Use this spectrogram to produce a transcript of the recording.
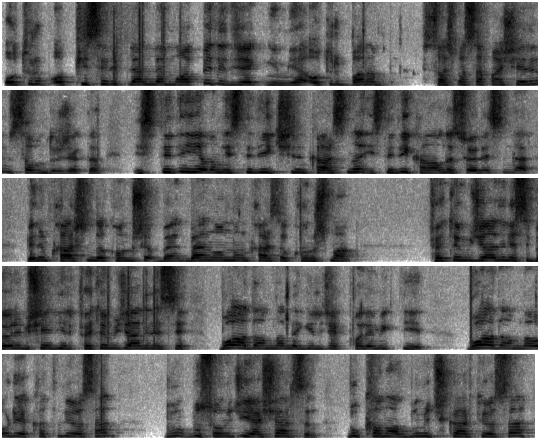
Oturup o pis heriflerle muhabbet edecek miyim ya? Oturup bana saçma sapan şeyleri mi savunduracaklar? İstediği yalanı istediği kişinin karşısında istediği kanalda söylesinler. Benim karşımda konuş ben, ben onların karşısında konuşmam. FETÖ mücadelesi böyle bir şey değil. FETÖ mücadelesi bu adamlarla gelecek polemik değil. Bu adamla oraya katılıyorsan bu, bu sonucu yaşarsın. Bu kanal bunu çıkartıyorsa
